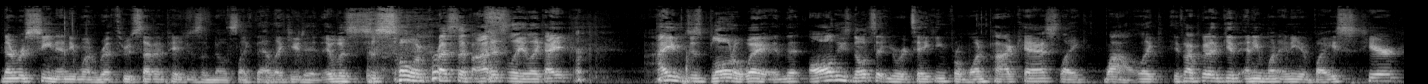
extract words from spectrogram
never seen anyone rip through seven pages of notes like that, like you did. It was just so impressive, honestly. Like I, I'm just blown away, and that all these notes that you were taking from one podcast, like wow. Like if I'm going to give anyone any advice here,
